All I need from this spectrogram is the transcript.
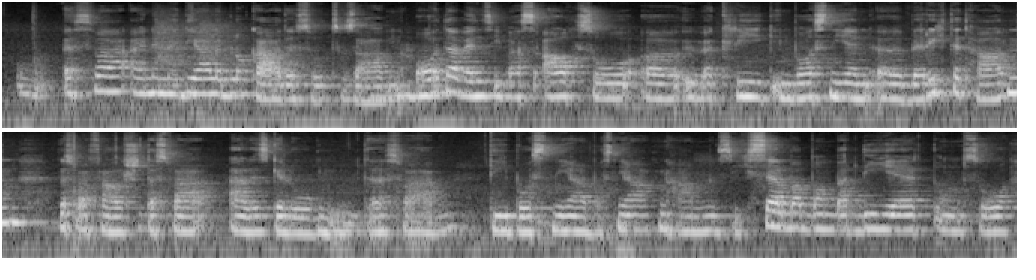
Es war eine mediale Blockade sozusagen. Mhm. Oder wenn Sie was auch so äh, über Krieg in Bosnien äh, berichtet haben, das war falsch, das war alles gelogen. Das war die Bosnier, Bosniaken haben sich selber bombardiert, um so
